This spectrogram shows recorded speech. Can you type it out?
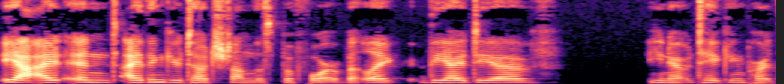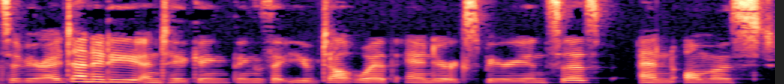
yeah i and i think you touched on this before but like the idea of you know taking parts of your identity and taking things that you've dealt with and your experiences and almost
